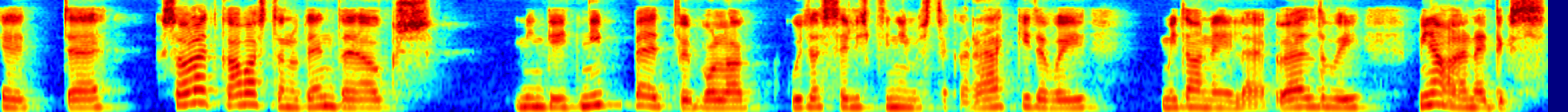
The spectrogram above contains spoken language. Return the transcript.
et kas sa oled ka avastanud enda jaoks mingeid nippe, et võib-olla kuidas selliste inimestega rääkida või mida neile öelda või mina olen näiteks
